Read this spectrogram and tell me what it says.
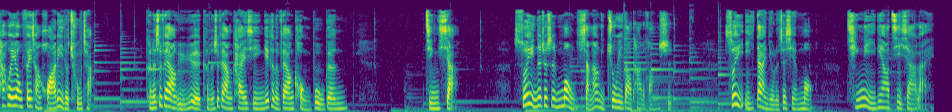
他会用非常华丽的出场，可能是非常愉悦，可能是非常开心，也可能非常恐怖跟惊吓。所以那就是梦想让你注意到它的方式。所以一旦有了这些梦，请你一定要记下来，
